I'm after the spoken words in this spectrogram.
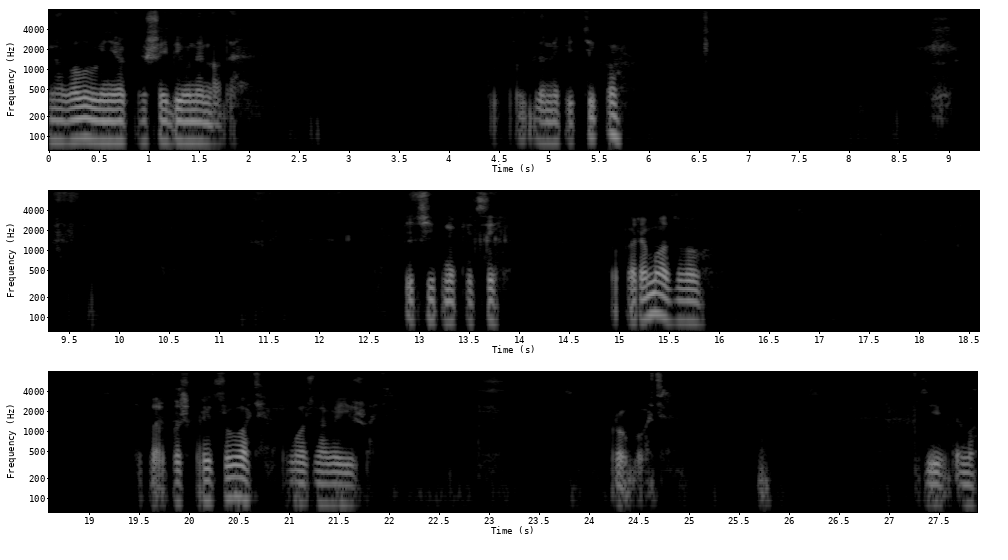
на валу ніяких шайбів не треба. Тут вроді не підтіка. Підчіпники ці поперемазував. Тепер пошприцювати можна виїжджати. Пробувати. З'їздимо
